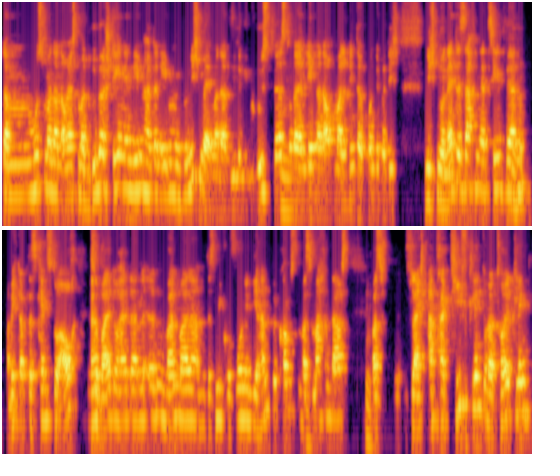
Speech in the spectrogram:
da muss man dann auch erstmal drüber stehen, indem halt dann eben du nicht mehr immer dann wieder gegrüßt wirst mhm. oder indem dann auch mal im Hintergrund über dich nicht nur nette Sachen erzählt werden. Aber ich glaube, das kennst du auch. Ja. Sobald du halt dann irgendwann mal das Mikrofon in die Hand bekommst und was machen darfst, was vielleicht attraktiv klingt oder toll klingt,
